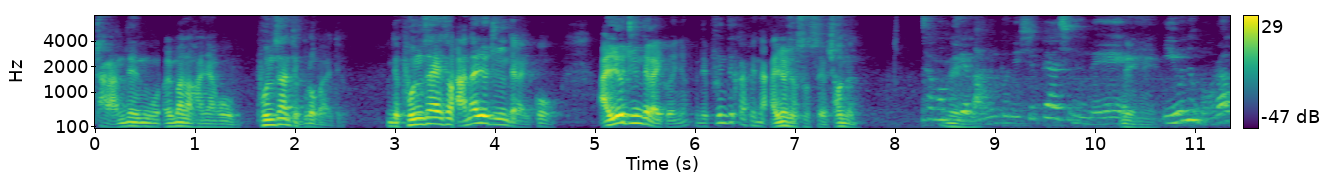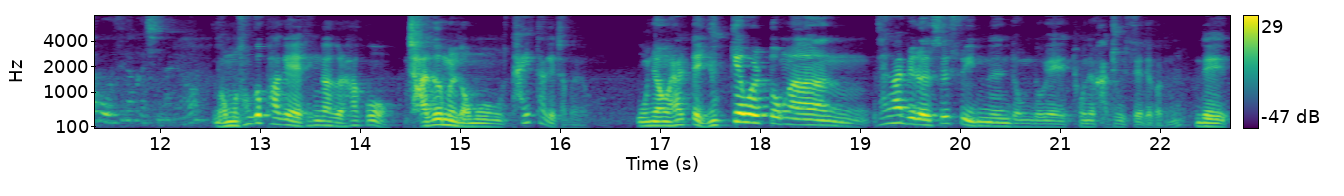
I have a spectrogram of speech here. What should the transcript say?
잘 안 되는 거 얼마나 가냐고 본사한테 물어봐야 돼요. 근데 본사에서 안 알려주는 데가 있고 알려주는 데가 있거든요. 근데 프린트 카페는 알려줬었어요. 저는. 창업주에 네. 많은 분이 실패하시는데 네. 이유는 뭐라고 생각하시나요? 너무 성급하게 생각을 하고 자금을 너무 타이트하게 잡아요. 운영을 할 때 6개월 동안 생활비를 쓸 수 있는 정도의 돈을 가지고 있어야 되거든요. 근데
